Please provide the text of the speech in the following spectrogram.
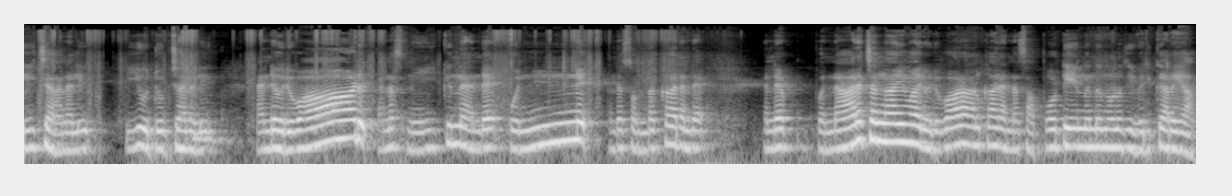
ഈ ചാനൽ ഈ യൂട്യൂബ് ചാനൽ എന്റെ ഒരുപാട് എന്നെ സ്നേഹിക്കുന്ന എന്റെ പൊന്ന് എന്റെ സ്വന്തക്കാരെന്റെ എന്റെ പൊന്നാര ചങ്ങായിമാർ ഒരുപാട് ആൾക്കാർ എന്നെ സപ്പോർട്ട് ചെയ്യുന്നുണ്ടെന്നുള്ളത് ഇവർക്കറിയാം.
